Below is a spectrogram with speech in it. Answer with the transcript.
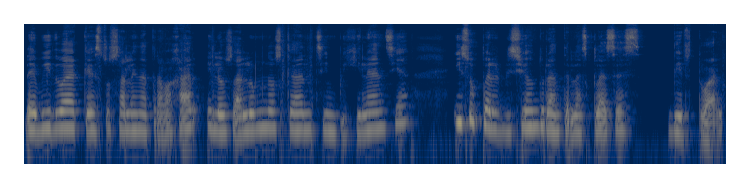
debido a que estos salen a trabajar y los alumnos quedan sin vigilancia y supervisión durante las clases virtuales.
